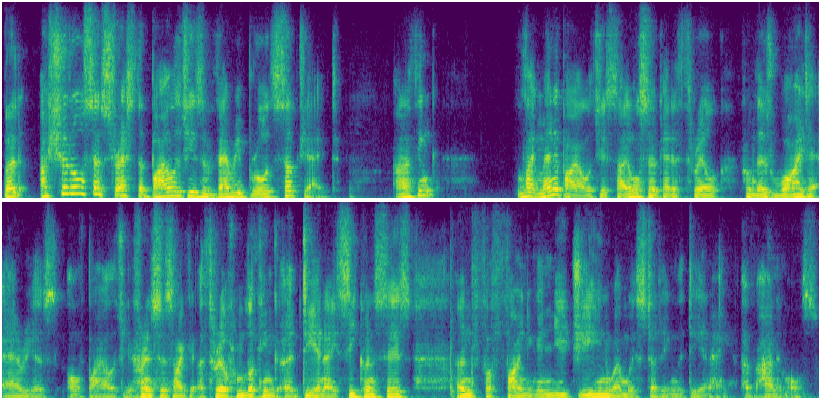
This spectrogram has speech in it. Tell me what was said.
But I should also stress that biology is a very broad subject. And I think, like many biologists, I also get a thrill from those wider areas of biology. For instance, I get a thrill from looking at DNA sequences and for finding a new gene when we're studying the DNA of animals.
